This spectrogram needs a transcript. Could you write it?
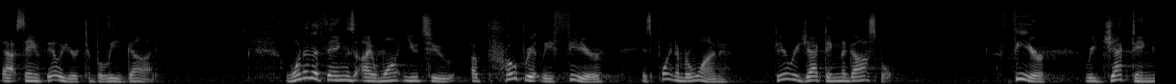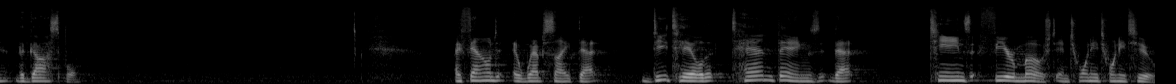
that same failure to believe God. One of the things I want you to appropriately fear is point number one fear rejecting the gospel. Fear rejecting the gospel. I found a website that detailed 10 things that teens fear most in 2022.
